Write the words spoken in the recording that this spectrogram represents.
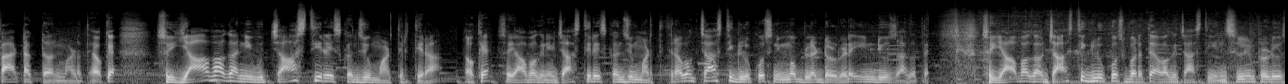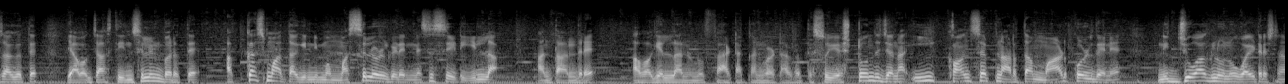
ಫ್ಯಾಟ್ ಆಗಿ ಟರ್ನ್ ಮಾಡುತ್ತೆ ಓಕೆ ಸೊ ಯಾವಾಗ ನೀವು ಜಾಸ್ತಿ ರೈಸ್ ಕನ್ಸ್ಯೂಮ್ ಮಾಡ್ತಿರ್ತೀರಾ ಓಕೆ ಸೊ ಯಾವಾಗ ನೀವು ಜಾಸ್ತಿ ರೈಸ್ ಕನ್ಸ್ಯೂಮ್ ಮಾಡ್ತಿರ್ತೀರ, ಅವಾಗ ಜಾಸ್ತಿ ಗ್ಲೂಕೋಸ್ ನಿಮ್ಮ ಬ್ಲಡ್ ಒಳಗಡೆ ಇಂಡ್ಯೂಸ್ ಆಗುತ್ತೆ. ಸೊ ಯಾವಾಗ ಜಾಸ್ತಿ ಗ್ಲೂಕೋಸ್ ಬರುತ್ತೆ ಆವಾಗ ಜಾಸ್ತಿ ಇನ್ಸುಲಿನ್ ಪ್ರೊಡ್ಯೂಸ್ ಆಗುತ್ತೆ. ಯಾವಾಗ ಜಾಸ್ತಿ ಇನ್ಸುಲಿನ್ ಬರುತ್ತೆ, ಅಕಸ್ಮಾತಾಗಿ ನಿಮ್ಮ ಮಸಲ್ ಒಳಗಡೆ ನೆಸೆಸಿಟಿ ಇಲ್ಲ ಅಂತ ಅಂದರೆ ಅವಾಗೆಲ್ಲನೂ ಫ್ಯಾಟಾಗಿ ಕನ್ವರ್ಟ್ ಆಗುತ್ತೆ. ಸೊ ಎಷ್ಟೊಂದು ಜನ ಈ ಕಾನ್ಸೆಪ್ಟ್ನ ಅರ್ಥ ಮಾಡ್ಕೊಳ್ದೇನೆ ನಿಜವಾಗ್ಲೂ ವೈಟ್ ರೈಸ್ನ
